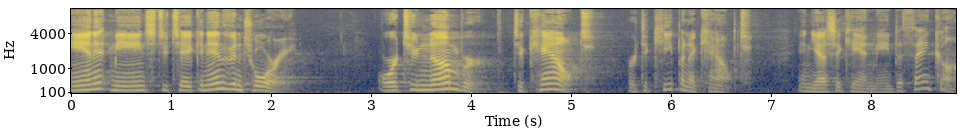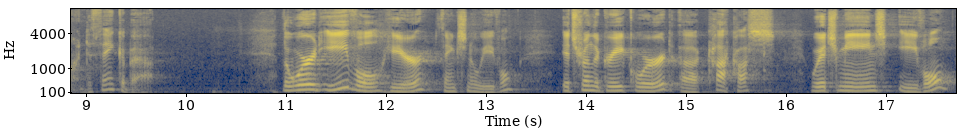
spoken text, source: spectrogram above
and it means to take an inventory or to number, to count, or to keep an account. And yes, it can mean to think on, to think about. The word evil here, thinks no evil, it's from the Greek word uh, kakos, which means evil,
